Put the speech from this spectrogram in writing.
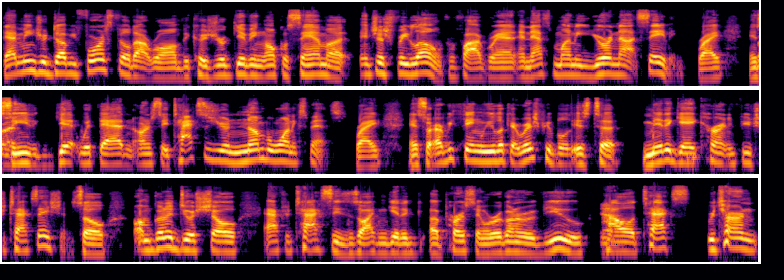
That means your W 4 is filled out wrong because you're giving Uncle Sam a interest free loan for five grand, and that's money you're not saving. Right. And right. so you need to get with that and understand taxes your number one expense. Right. And so everything when you look at rich people is to mitigate current and future taxation. So I'm going to do a show after tax season so I can get a, a person where we're going to review yeah. how a tax return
